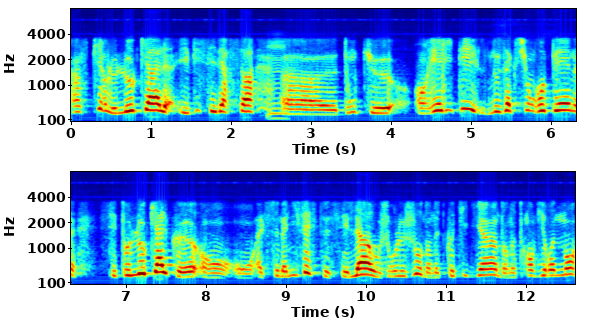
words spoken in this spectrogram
inspire le local et vice-versa. Hmm. donc en réalité, nos actions européennes, c'est au local qu'elle se manifeste. C'est là, au jour le jour, dans notre quotidien, dans notre environnement,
